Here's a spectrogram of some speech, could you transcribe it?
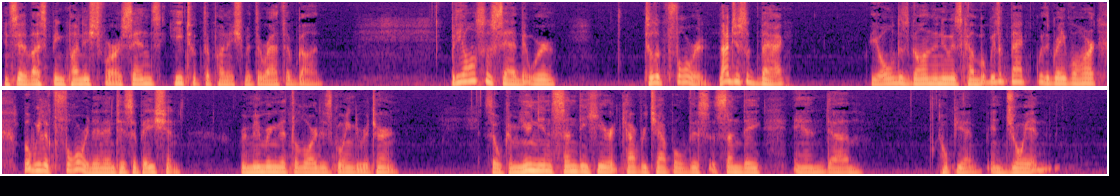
Instead of us being punished for our sins, He took the punishment, the wrath of God. But He also said that we're to look forward, not just look back. The old is gone, the new has come, but we look back with a grateful heart, but we look forward in anticipation, remembering that the Lord is going to return. So, Communion Sunday here at Calvary Chapel this Sunday, and um, hope you enjoy it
